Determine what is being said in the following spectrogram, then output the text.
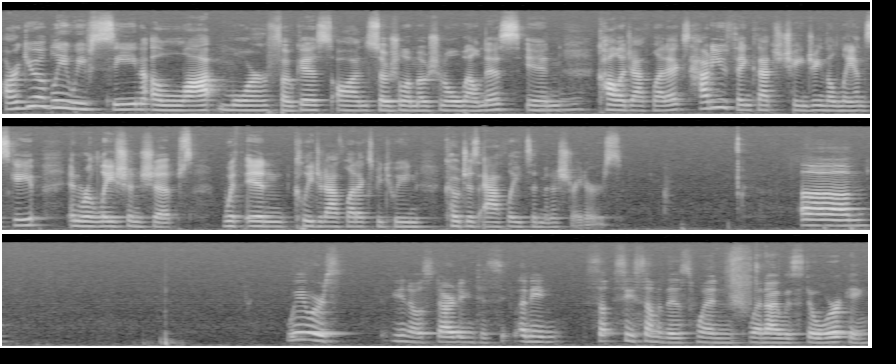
Arguably, we've seen a lot more focus on social emotional wellness in college athletics. How do you think that's changing the landscape and relationships within collegiate athletics between coaches, athletes, administrators? Um, we were, you know, starting to see, I mean, so, see some of this when, when I was still working.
